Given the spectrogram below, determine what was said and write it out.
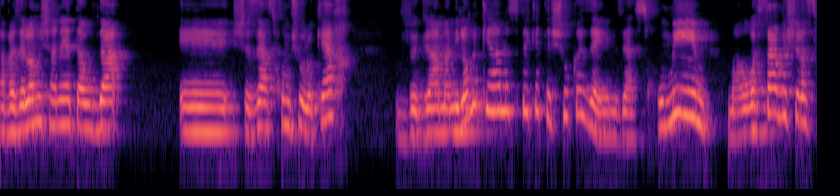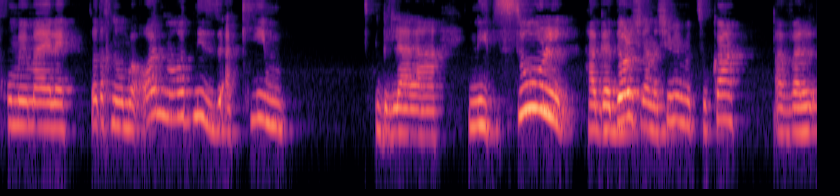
אבל זה לא משנה את העובדה אה, שזה הסכום שהוא לוקח, וגם אני לא מכירה מספיק את השוק הזה, אם זה הסכומים, מה הוא עשה בשביל הסכומים האלה, זאת אומרת אנחנו מאוד מאוד נזעקים בגלל הניצול הגדול של אנשים במצוקה, אבל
